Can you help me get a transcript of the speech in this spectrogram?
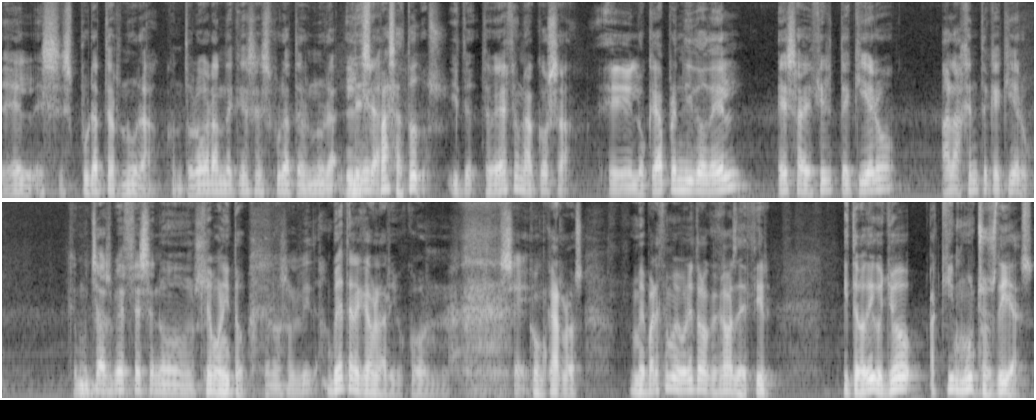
De él, es, es pura ternura. Con todo lo grande que es, es pura ternura. Y Les mira, pasa a todos. Y te, te voy a decir una cosa, eh, lo que he aprendido de él es a decir te quiero a la gente que quiero, que muchas veces se nos, Qué bonito. se nos olvida. Voy a tener que hablar yo con, Sí. con Carlos. Me parece muy bonito lo que acabas de decir. Y te lo digo, yo aquí muchos días,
